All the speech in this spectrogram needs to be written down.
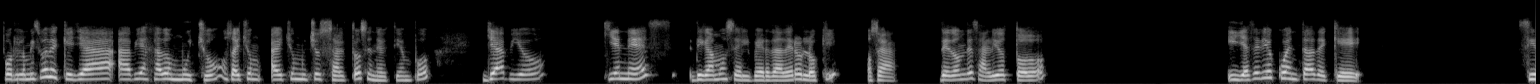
por lo mismo de que ya ha viajado mucho, o sea, ha hecho, ha hecho muchos saltos en el tiempo, ya vio quién es, digamos, el verdadero Loki, o sea, de dónde salió todo, y ya se dio cuenta de que si,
